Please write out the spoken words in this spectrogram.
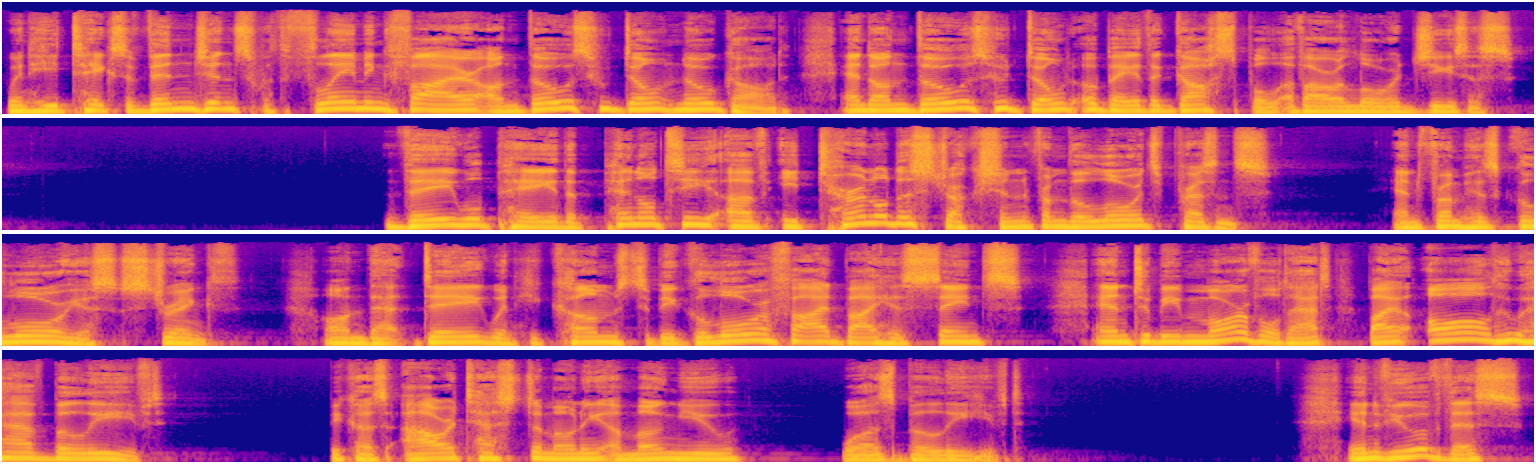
when he takes vengeance with flaming fire on those who don't know God and on those who don't obey the gospel of our Lord Jesus. They will pay the penalty of eternal destruction from the Lord's presence and from his glorious strength on that day when he comes to be glorified by his saints and to be marveled at by all who have believed, because our testimony among you was believed. In view of this,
